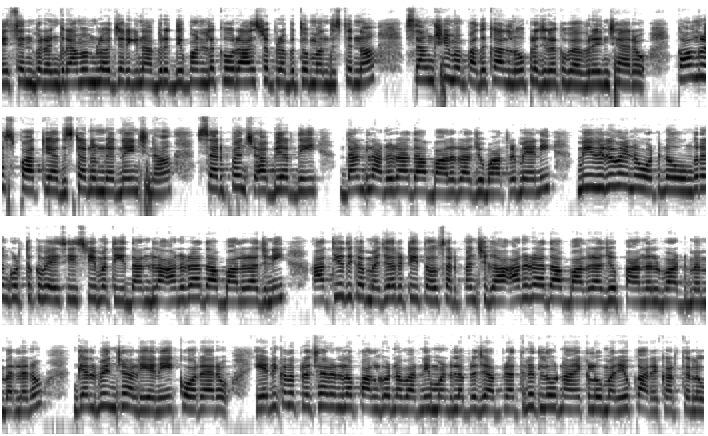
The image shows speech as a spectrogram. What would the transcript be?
ఎస్ఎన్పురం గ్రామంలో జరిగిన అభివృద్ధి పనులకు రాష్ట్ర ప్రభుత్వం అందిస్తున్న సంక్షేమ పథకాలను ప్రజలకు వివరించారు. కాంగ్రెస్ పార్టీ అధిష్టానం నిర్ణయించిన సర్పంచ్ అభ్యర్థి దండ్ల అనురాధ బాలరాజు మాత్రమే అని మీ విలువైన ఓటును ఉంగరం గుర్తుకు వేసి శ్రీమతి దండ్ల అనురాధ బాలరాజుని అత్యధిక మెజారిటీతో సర్పంచ్గా అనురాధ బాలరాజు ప్యానల్ వార్డు మెంబర్లను గెలిపించాలి అని కోరారు. ఎన్నికల ప్రచారంలో పాల్గొన్న వారిని మండల ప్రజా ప్రతినిధులు నాయకులు మరియు కార్యకర్తలు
